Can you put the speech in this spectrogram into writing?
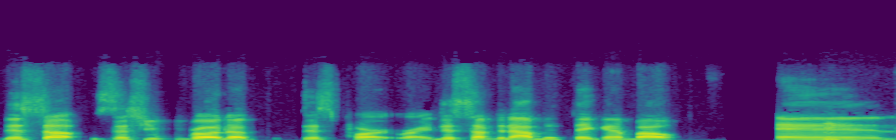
this up since you brought up this part, right? This is something I've been thinking about, hmm. and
